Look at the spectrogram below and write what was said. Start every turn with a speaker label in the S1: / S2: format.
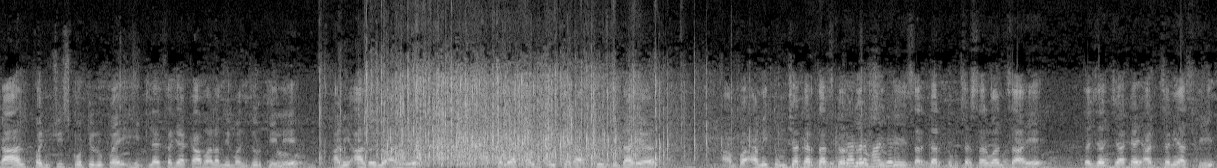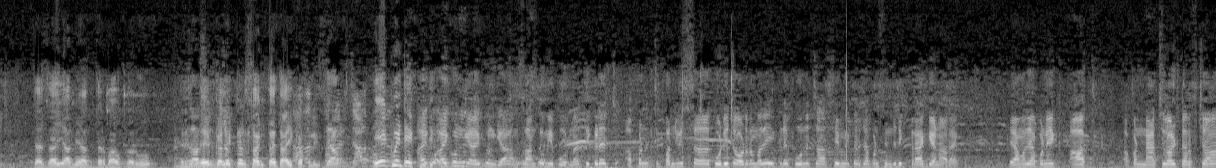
S1: काल पंचवीस कोटी रुपये इथल्या सगळ्या कामाला मी मंजूर केले आणि आलेलो आहे. आपल्या काही सूचना असतील विधायक आम- आम्ही तुमच्याकरताच करतोय. शेवटी हे सरकार तुमच्या सर्वांचं आहे. त्याच्यात ज्या काही अडचणी असतील त्याचाही आम्ही अंतर्भाव करू. कलेक्टर सांगतायत ऐका प्लीज
S2: एक मिनिट एक मिनिट
S3: ऐकू- ऐकून घ्या ऐकून घ्या. सांगतो मी पूर्ण. तिकडे आपण पंचवीस कोटीच्या ऑर्डरमध्ये इकडे पूर्ण चारशे मीटरचे आपण सिंथेटिक ट्रॅक घेणार आहे. त्यामध्ये आपण एक आत आपण नॅचरल टर्फच्या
